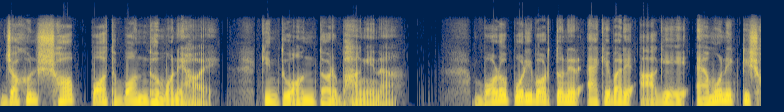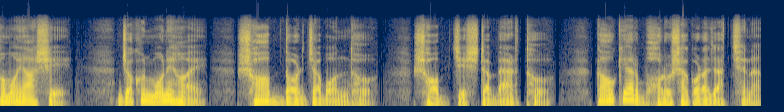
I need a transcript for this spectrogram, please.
যখন সব পথ বন্ধ মনে হয়, কিন্তু অন্তর ভাঙে না। বড় পরিবর্তনের একেবারে আগে এমন একটি সময় আসে যখন মনে হয় সব দরজা বন্ধ, সব চেষ্টা ব্যর্থ, কাউকে আর ভরসা করা যাচ্ছে না।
